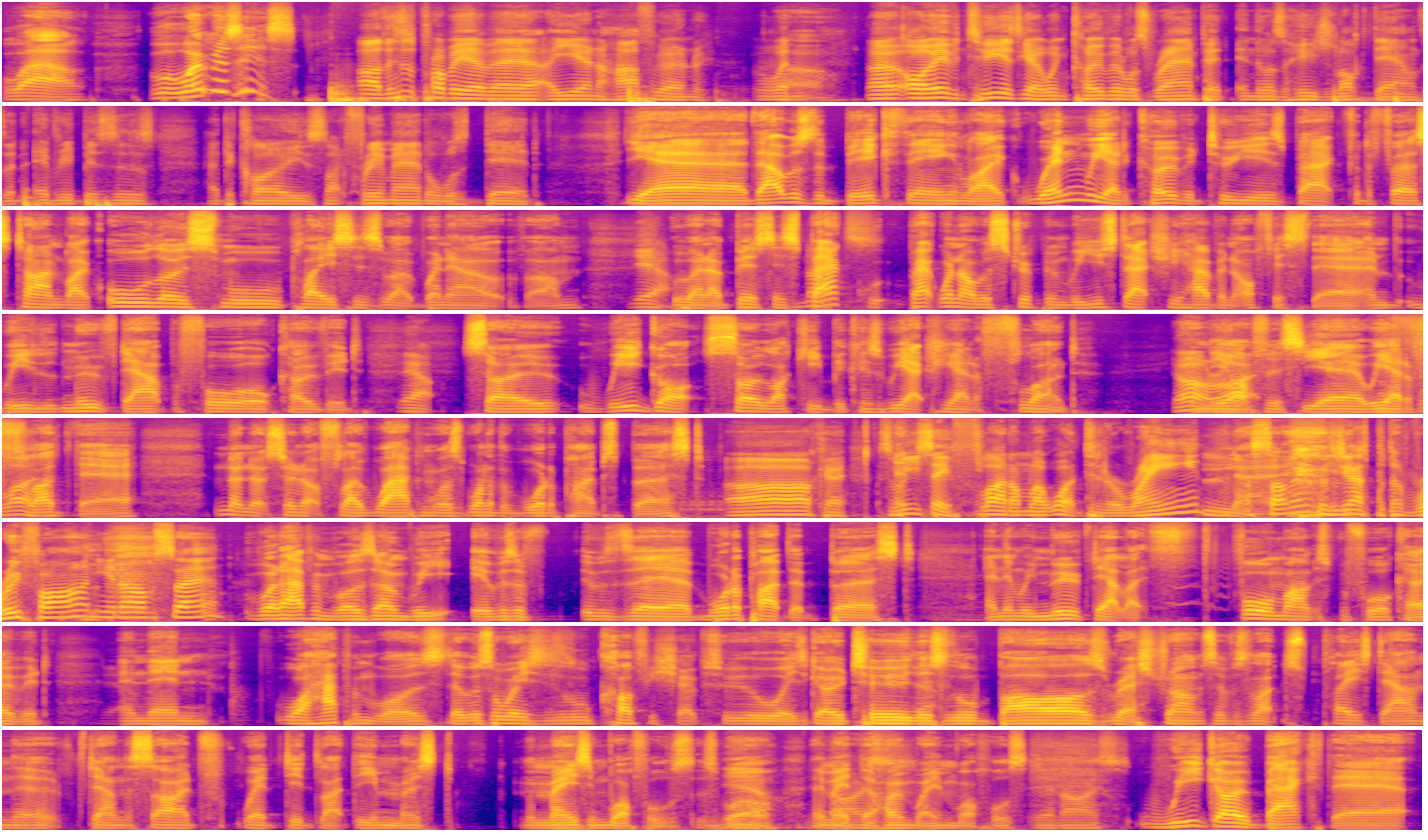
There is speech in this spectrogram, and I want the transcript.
Wow. Well, when was this? Oh, this is probably about a year and a half ago when, Oh. no, or even two years ago when COVID was rampant and there was a huge lockdowns and every business had to close. Like Fremantle was dead. Yeah, that was the big thing. Like when we had COVID two years back for the first time, like all those small places like, went out of um, Yeah. we went out of business. Nuts. Back back when I was stripping, we used to actually have an office there, and we moved out before COVID. Yeah. So we got so lucky because we actually had a flood Oh, in the right. office. Yeah, we had a Flood. flood there. No, no, so not flood. What happened was one of the water pipes burst. Oh, okay. So when you say flood, I'm like, what? Did it rain No. or something? Did you guys put the roof on? You know what I'm saying? What happened was um we it was a it was a water pipe that burst, and then we moved out like four months before COVID, and then. What happened was there was always these little coffee shops we would always go to. There's little bars, restaurants. There was like this place down the down the side where did like the most amazing waffles as well. Yeah, they made the nice. made waffles. Yeah, nice. we go back there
